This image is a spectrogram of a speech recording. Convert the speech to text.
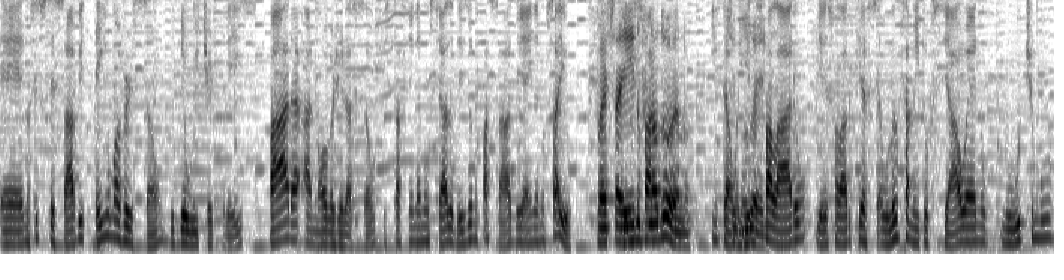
É, não sei se você sabe, tem uma versão do The Witcher 3 para a nova geração que está sendo anunciada desde o ano passado e ainda não saiu. Vai sair Eles no final do ano. Então, e eles, eles. falaram, e eles falaram que o lançamento oficial é no, no último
